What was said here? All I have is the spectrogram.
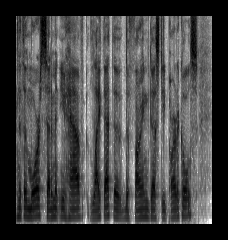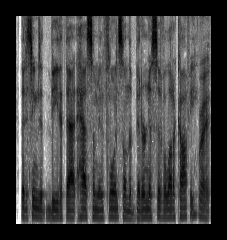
That the more sediment you have like that, the the fine dusty particles, that it seems to be that that has some influence on the bitterness of a lot of coffee. Right.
